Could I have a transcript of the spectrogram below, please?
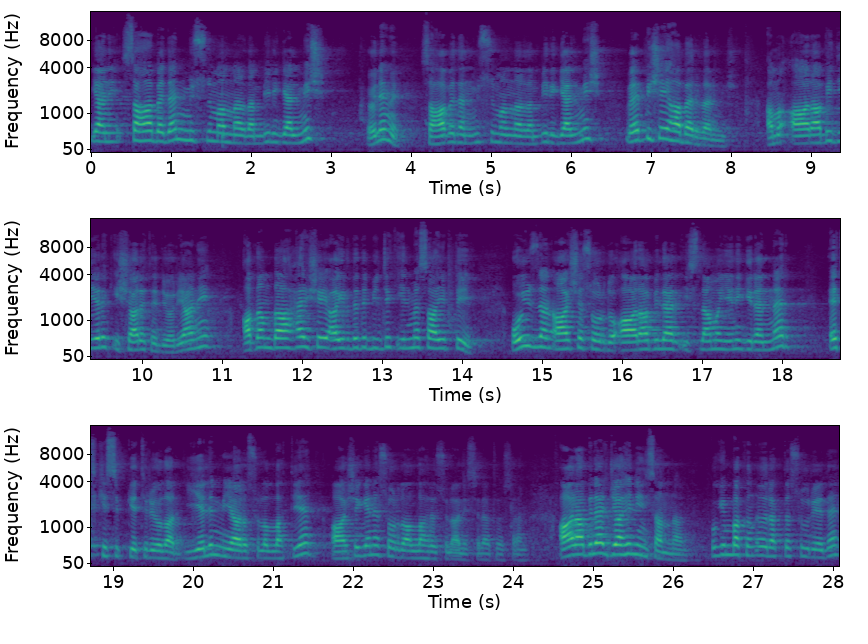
yani sahabeden Müslümanlardan biri gelmiş öyle mi? Sahabeden Müslümanlardan biri gelmiş ve bir şey haber vermiş. Ama Arabi diyerek işaret ediyor. Yani adam daha her şeyi ayırt edebilecek ilme sahip değil. O yüzden Ayşe sordu. Arabiler İslam'a yeni girenler et kesip getiriyorlar. Yiyelim mi ya Resulallah diye. Ayşe gene sordu Allah Resulü aleyhissalatü vesselam. Arabiler cahil insanlardı. Bugün bakın Irak'ta Suriye'de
